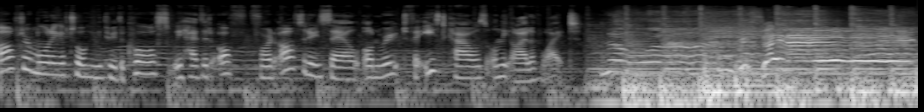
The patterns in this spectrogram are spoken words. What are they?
After a morning of talking through the course, we headed off for an afternoon sail en route for East Cowes on the Isle of Wight. No one. Sailing!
